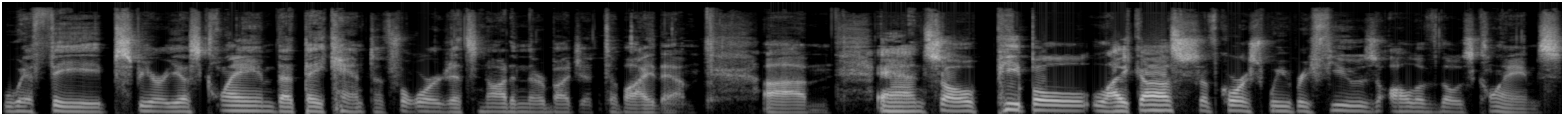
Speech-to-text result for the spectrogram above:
with the spurious claim that they can't afford, it's not in their budget to buy them. Um, and so people like us, of course, we refuse all of those claims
